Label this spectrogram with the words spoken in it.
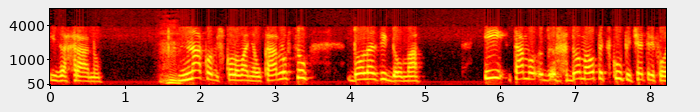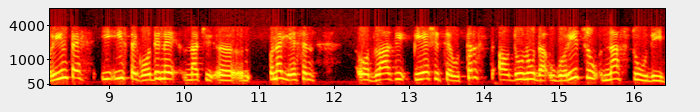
i za hranu. Nakon školovanja u Karlovcu dolazi doma i tamo doma opet skupi četiri forinte i iste godine, znači e, na jesen odlazi pješice u Trst, a od Unuda u Goricu na studij.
